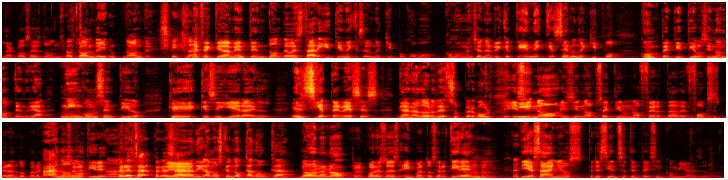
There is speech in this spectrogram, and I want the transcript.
La cosa es dónde. Yo ¿Dónde? también. ¿Dónde? Sí, claro. Efectivamente, en dónde va a estar y tiene que ser un equipo como, como menciona Enrique, tiene que ser un equipo competitivo, si no, no tendría ningún sentido que, que siguiera el, el siete veces ganador del Super Bowl. Y, y si no, y si no, pues ahí tiene una oferta de Fox esperando para que Ah, cuando no, se no. retire. Pero esa, pero esa Eh, digamos que no caduca. No, no, no. pero Por eso es, en cuanto se retire, 10 años, 375 millones de dólares.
